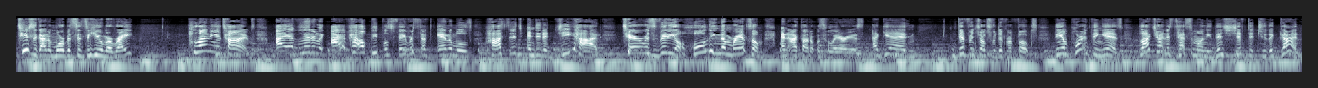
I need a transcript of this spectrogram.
Tisa got a morbid sense of humor, right? Plenty of times. I have literally, I have held people's favorite stuffed animals hostage and did a jihad terrorist video holding them ransom. And I thought it was hilarious. Again, different strokes for different folks. The important thing is, Blac Chyna's testimony then shifted to the gun,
